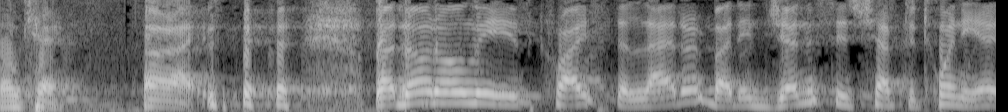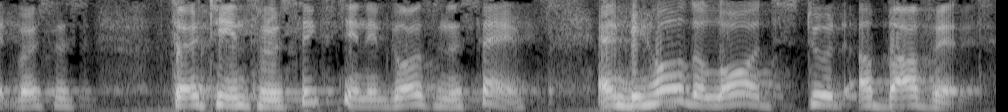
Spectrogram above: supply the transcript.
Okay. All right. but not only is Christ the ladder, but in Genesis chapter 28, verses 13 through 16, it goes in the same. And behold, the Lord stood above it,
